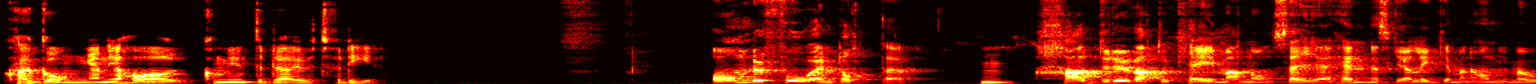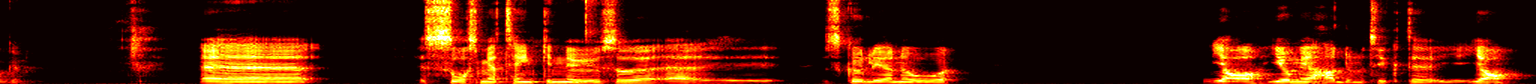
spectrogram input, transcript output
jargongen jag har kommer ju inte dö ut för det. Om du får en dotter. Mm. Hade du varit okej med att någon säger henne ska jag ligga med när hon blir mogen? Eh, så som jag tänker nu så eh, skulle jag nog... Ja, jo men jag hade nog tyckt det. Ja,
